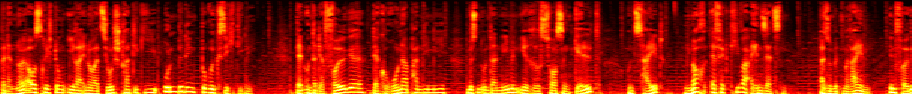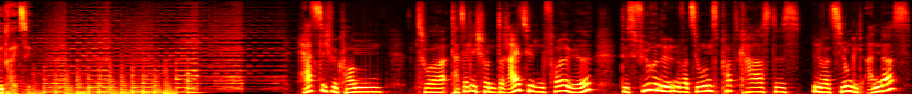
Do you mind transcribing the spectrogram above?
bei der Neuausrichtung ihrer Innovationsstrategie unbedingt berücksichtigen. Denn unter der Folge der Corona-Pandemie müssen Unternehmen ihre Ressourcen Geld und Zeit noch effektiver einsetzen. Also mitten rein in Folge 13. Herzlich willkommen zur tatsächlich schon 13. Folge des führenden Innovationspodcastes Innovation geht anders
